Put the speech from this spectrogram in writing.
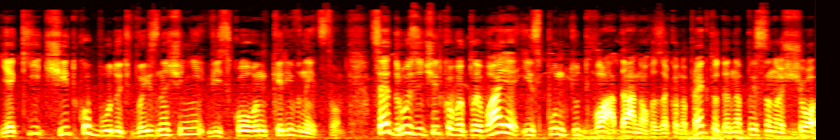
які чітко будуть визначені військовим керівництвом. Це друзі чітко випливає із пункту 2 даного законопроекту, де написано, що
